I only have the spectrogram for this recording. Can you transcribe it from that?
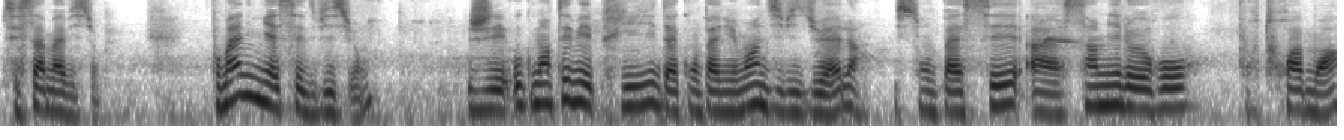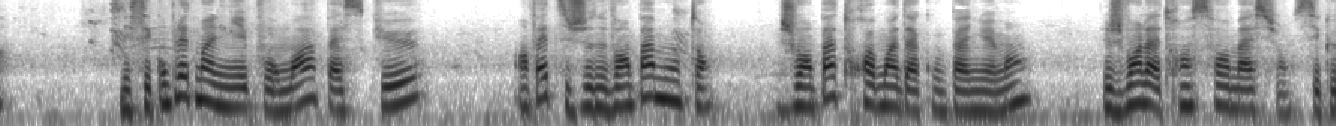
C'est ça ma vision. Pour m'aligner à cette vision, j'ai augmenté mes prix d'accompagnement individuel. Ils sont passés à 5000 euros pour trois mois. Mais c'est complètement aligné pour moi parce que en fait, je ne vends pas mon temps. Je vends pas trois mois d'accompagnement. Je vends la transformation. C'est que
